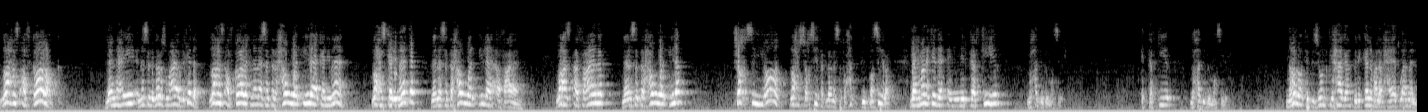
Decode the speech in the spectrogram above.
لاحظ أفكارك. لأنها إيه؟ الناس اللي درسوا معايا قبل كده. لاحظ أفكارك لأنها ستتحول إلى كلمات. لاحظ كلماتك لأنها ستتحول إلى أفعال. لاحظ أفعالك لأنها ستتحول إلى شخصيات. لاحظ شخصيتك لأنها ستحدد مصيرك. يعني معنى كده أن التفكير يحدد المصير. التفكير يحدد المصير. النهارده التلفزيون في حاجة بنتكلم على الحياة وأمل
